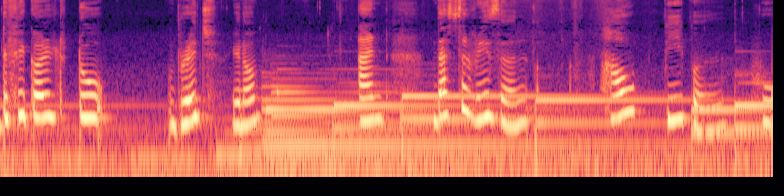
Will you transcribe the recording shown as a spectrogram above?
difficult to bridge you know. And that's the reason how people who,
